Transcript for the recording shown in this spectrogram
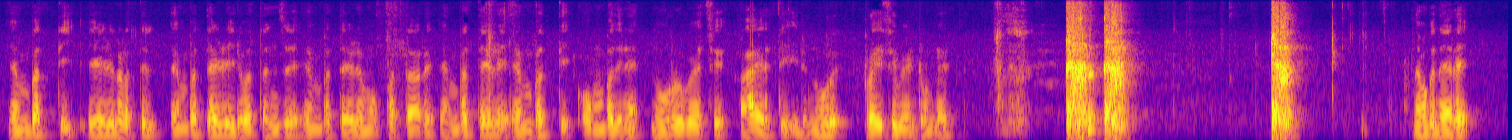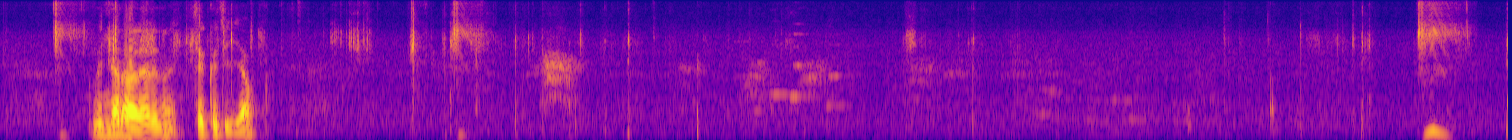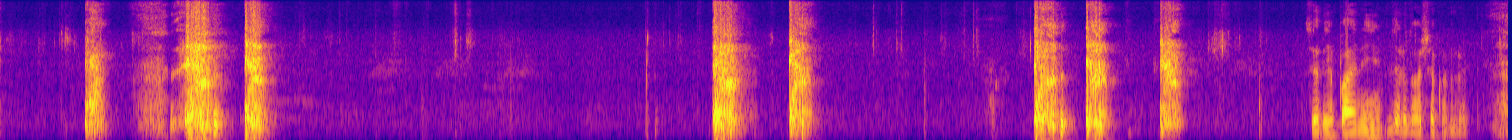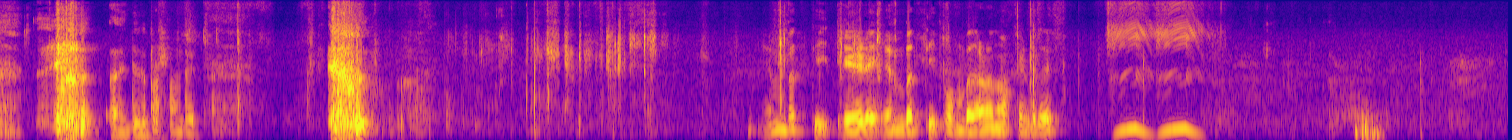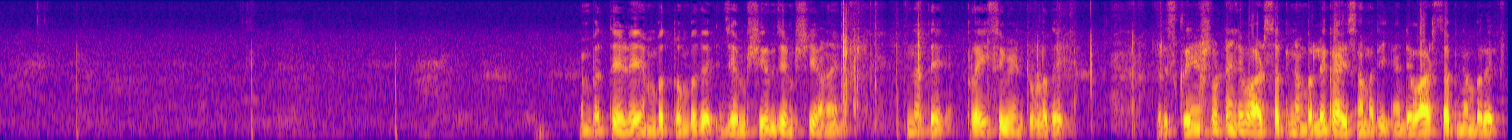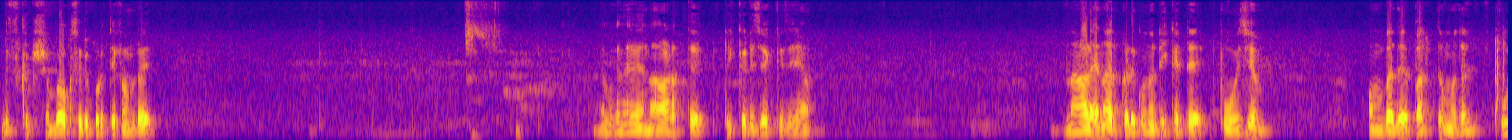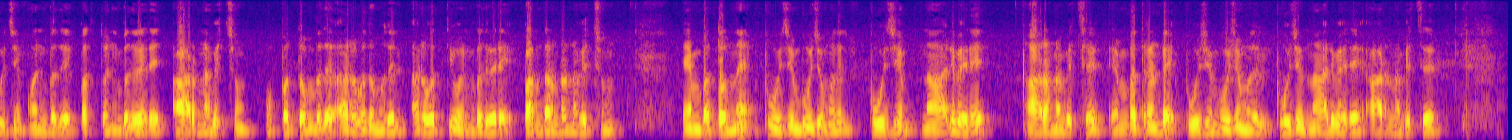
എൺപത്തി ഏഴ് കളത്തിൽ എൺപത്തേഴ് ഇരുപത്തഞ്ച് എൺപത്തേഴ് മുപ്പത്താറ് എൺപത്തേഴ് എൺപത്തി ഒമ്പതിന് നൂറ് രൂപ വെച്ച് ആയിരത്തി ഇരുന്നൂറ് പ്രൈസ് വേണ്ടിയിട്ടുണ്ട് നമുക്ക് നേരെ വിന്നർ ആരായിരുന്നു ചെക്ക് ചെയ്യാം. ചെറിയ പനിയും ജലദോഷമൊക്കെ ഉണ്ട്. അതിന്റെ ഒരു പ്രശ്നമുണ്ട്. എൺപത്തി ഏഴ് എൺപത്തി ഒമ്പതാണ് നോക്കേണ്ടത്. എൺപത്തേഴ് എൺപത്തൊമ്പത് ജംഷീർ ജംഷിയാണ് ഇന്നത്തെ പ്രൈസ് വേണ്ടിയിട്ടുള്ളത്. ഒരു സ്ക്രീൻഷോട്ട് എന്റെ വാട്സാപ്പ് നമ്പറിലേക്ക് അയച്ചാൽ മതി. എന്റെ വാട്സാപ്പ് നമ്പർ ഡിസ്ക്രിപ്ഷൻ ബോക്സിൽ കൊടുത്തിട്ടുണ്ട്. നമുക്ക് നേരെ നാളത്തെ ടിക്കറ്റ് ചെക്ക് ചെയ്യാം. നാളെ നറുക്കെടുക്കുന്ന ടിക്കറ്റ് പൂജ്യം ഒമ്പത് പത്ത് മുതൽ പൂജ്യം ഒൻപത് പത്തൊൻപത് വരെ ആറെണ്ണം വെച്ചും മുപ്പത്തൊമ്പത് അറുപത് മുതൽ അറുപത്തി ഒൻപത് വരെ പന്ത്രണ്ടെണ്ണം വെച്ചും എൺപത്തൊന്ന് പൂജ്യം പൂജ്യം മുതൽ പൂജ്യം നാല് വരെ ആറെണ്ണം വെച്ച് എൺപത്തിരണ്ട് പൂജ്യം പൂജ്യം മുതൽ പൂജ്യം നാല് വരെ ആറെണ്ണം വെച്ച്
